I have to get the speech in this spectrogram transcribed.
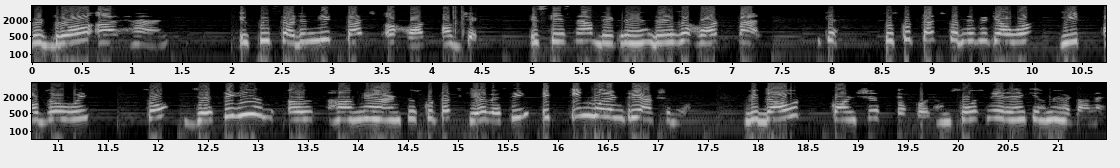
withdraw our hand if we suddenly touch a hot object इस केस में आप देख रहे हैं there is a hot pan ठीक है? तो उसको टच करने पे क्या हुआ? हीट ऑब्ज़र्व हुई। सो so, जैसे ही हमने हैंड से उसको टच किया वैसे ही एक इनवॉलेंट्री एक्शन हुआ। विदाउट कॉन्शियस एफर्ट हम सोच नहीं रहे हैं कि हमें हटाना है।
